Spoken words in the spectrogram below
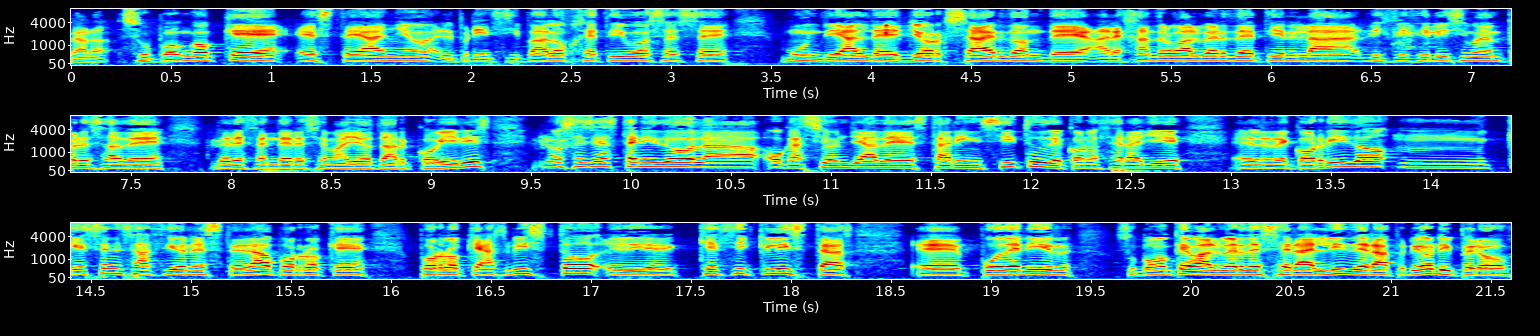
Claro, supongo que este año el principal objetivo es ese Mundial de Yorkshire, donde Alejandro Valverde tiene la dificilísima empresa de, de, defender ese maillot arcoiris. No sé si has tenido la ocasión ya de estar in situ, de conocer allí el recorrido. ¿Qué sensaciones te da por lo que, por lo que has visto? ¿Qué ciclistas eh, pueden ir? Supongo que Valverde será el líder a priori, pero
